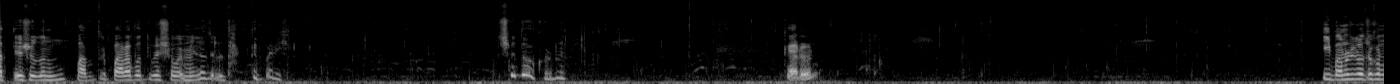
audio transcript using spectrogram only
আত্মীয় স্বজন পাড়া প্রতিবেশী সবাই মিলে যেন থাকতে পারি। সে তো করবেন কারণ এই মানুষগুলো যখন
